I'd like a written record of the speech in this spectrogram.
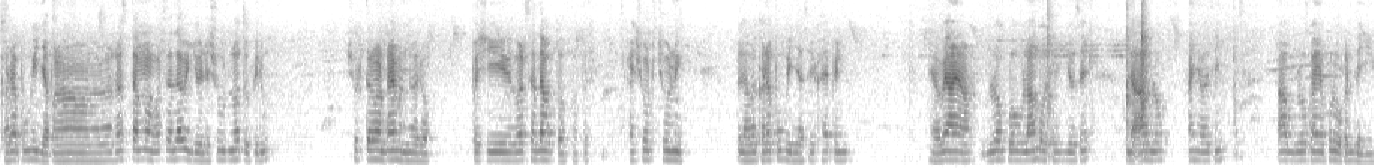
ઘરે પૂગી ગયા પણ રસ્તામાં વરસાદ આવી ગયો એટલે શૂટ નહોતું કર્યું શૂટ કરવાનો ટાઈમ જ ન રહ્યો. પછી વરસાદ આવતો કાંઈ શૂટ છું નહીં. એટલે હવે ઘરે પૂગી જશે ખાઈ પીને. હવે અહીંયા બ્લોક બહુ લાંબો થઈ ગયો છે. એટલે આ બ્લોક અહીંયાથી આ બ્લોક અહીંયા પૂરો કરી દઈએ.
